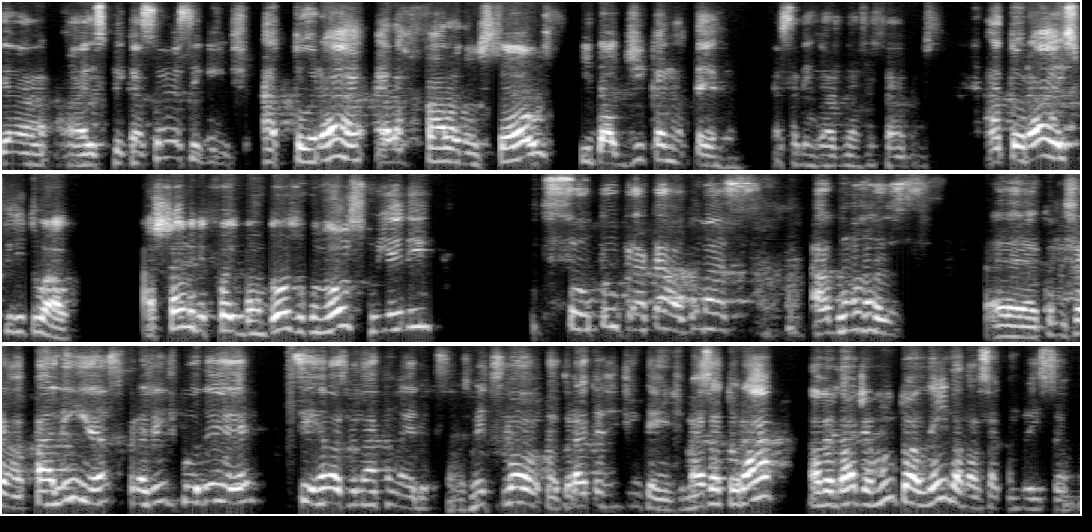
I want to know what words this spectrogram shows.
E a, a explicação é a seguinte: a Torá ela fala nos céus e dá dica na terra. Essa é a linguagem dos nossos. A Torá é espiritual. Hashem ele foi bondoso conosco e ele soltou para cá algumas, algumas é, como chama, palhinhas para a gente poder se relacionar com ele. São os mitzvot, a Torá que a gente entende. Mas a Torá, na verdade, é muito além da nossa compreensão.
